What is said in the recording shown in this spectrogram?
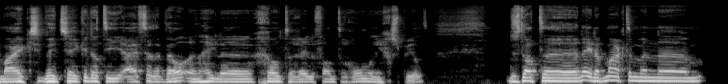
Maar ik weet zeker dat hij, hij heeft er wel een hele grote relevante rol in gespeeld. Dus dat, nee, dat maakt hem een.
